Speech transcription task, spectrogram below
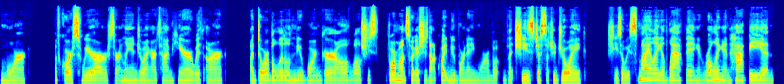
more. Of course, we are certainly enjoying our time here with our adorable little newborn girl. Well, she's four months, so I guess she's not quite newborn anymore, but but she's just such a joy. She's always smiling and laughing and rolling and happy and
